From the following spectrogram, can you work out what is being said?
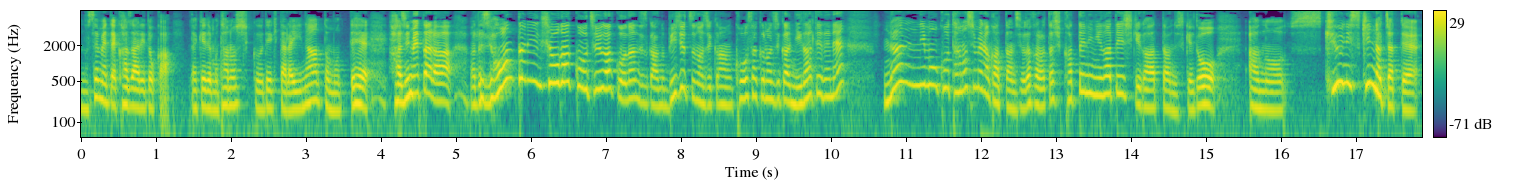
あの、せめて飾りとかだけでも楽しくできたらいいなと思って、始めたら、私本当に小学校、中学校なんですか、あの、美術の時間、工作の時間苦手でね、何にもこう楽しめなかったんですよ。だから私勝手に苦手意識があったんですけど、あの、急に好きになっちゃって、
